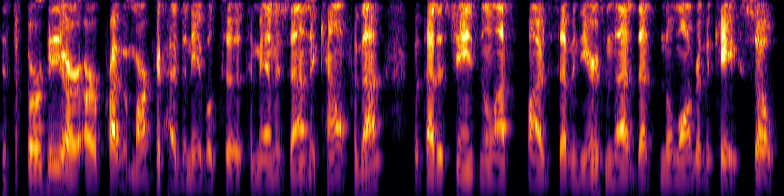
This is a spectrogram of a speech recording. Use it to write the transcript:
historically our, our private market had been able to, to manage that and account for that but that has changed in the last five to seven years and that that's no longer the case. So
